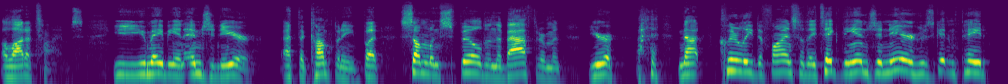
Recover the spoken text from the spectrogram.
a lot of times. You, you may be an engineer at the company, but someone spilled in the bathroom and you're not clearly defined. So they take the engineer who's getting paid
